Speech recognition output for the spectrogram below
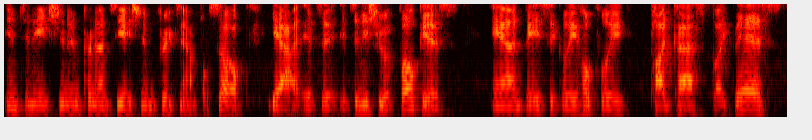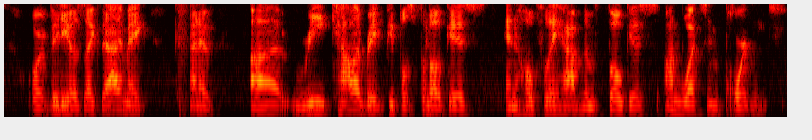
intonation and pronunciation, for example. So yeah, it's a it's an issue of focus, and basically, hopefully, podcasts like this or videos like that I make kind of uh, recalibrate people's focus and hopefully have them focus on what's important.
